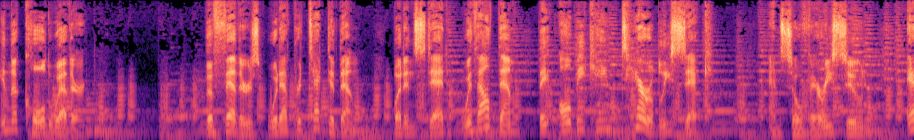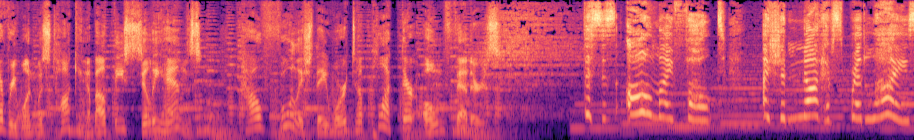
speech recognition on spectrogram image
in the cold weather. The feathers would have protected them, but instead, without them, they all became terribly sick. And so very soon, everyone was talking about these silly hens. How foolish they were to pluck their own feathers. This is all my fault. I should not have spread lies.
